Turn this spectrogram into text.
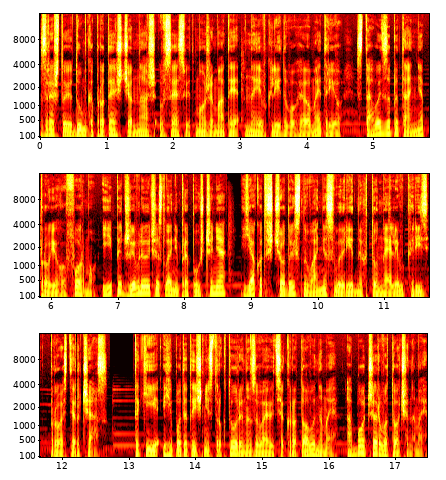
Зрештою, думка про те, що наш всесвіт може мати неєвклідову геометрію, ставить запитання про його форму і підживлює численні припущення, як от щодо існування своєрідних тунелів крізь простір час. Такі гіпотетичні структури називаються кротовинами або червоточинами.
